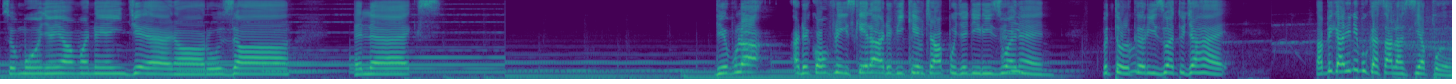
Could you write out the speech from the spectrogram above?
Semuanya yang mana yang injet kan? Ah, Rosa Alex. Dia pula Ada konflik sikit lah. Dia fikir macam apa jadi Rizwan kan? Betul ke Rizwan tu jahat? Tapi kali ni bukan salah siapa.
